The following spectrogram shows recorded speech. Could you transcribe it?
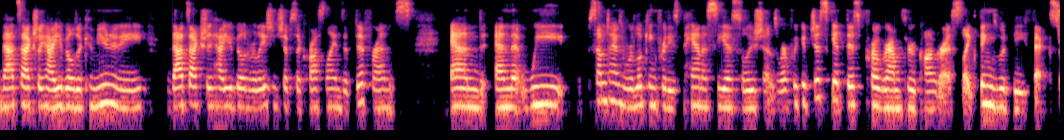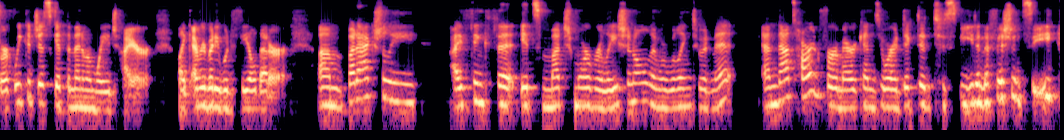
That's actually how you build a community. That's actually how you build relationships across lines of difference. And, and that we sometimes we're looking for these panacea solutions where if we could just get this program through Congress, like things would be fixed, or if we could just get the minimum wage higher, like everybody would feel better. Um, but actually, I think that it's much more relational than we're willing to admit. And that's hard for Americans who are addicted to speed and efficiency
